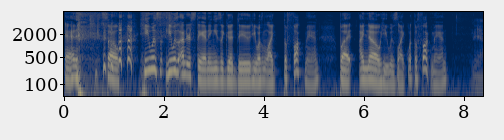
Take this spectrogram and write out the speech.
And so he was he was understanding. He's a good dude. He wasn't like the fuck man, but I know he was like what the fuck man yeah.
